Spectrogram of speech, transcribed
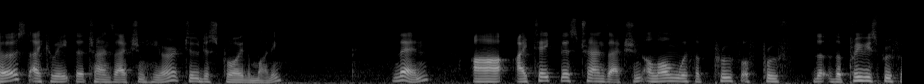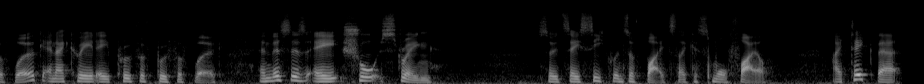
First, I create the transaction here to destroy the money. Then, uh, I take this transaction along with a proof of proof, the, the previous proof of work, and I create a proof of proof of work. And this is a short string. So it's a sequence of bytes, like a small file. I take that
